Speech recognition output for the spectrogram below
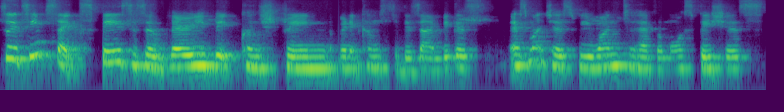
So it seems like space is a very big constraint when it comes to design because as much as we want to have a more spacious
